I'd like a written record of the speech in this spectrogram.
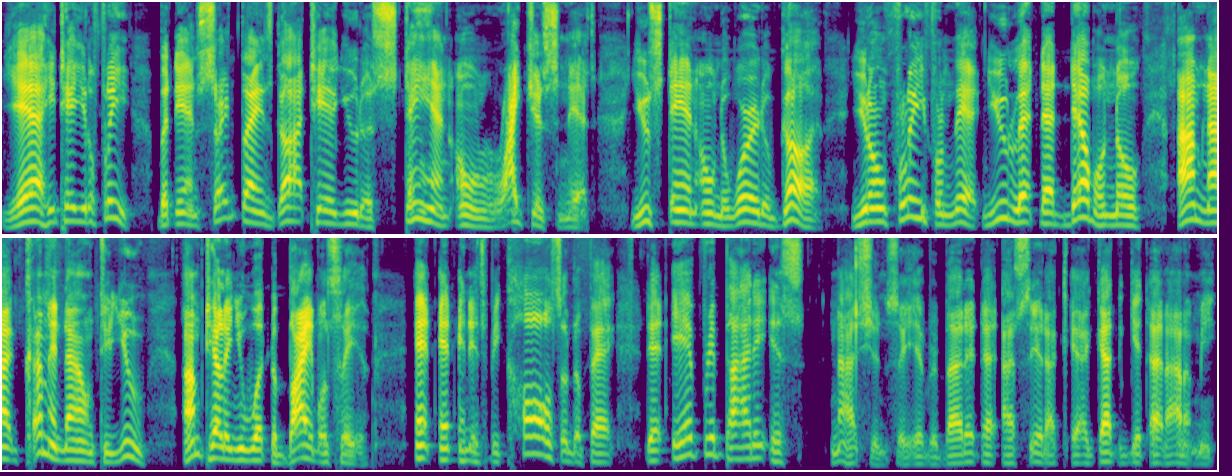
yeah, He tell you to flee. But then certain things God tell you to stand on righteousness. You stand on the Word of God. You don't flee from that. You let that devil know I'm not coming down to you. I'm telling you what the Bible says. And, and, and it's because of the fact that everybody is, no, I shouldn't say everybody, that I said I, I got to get that out of me.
